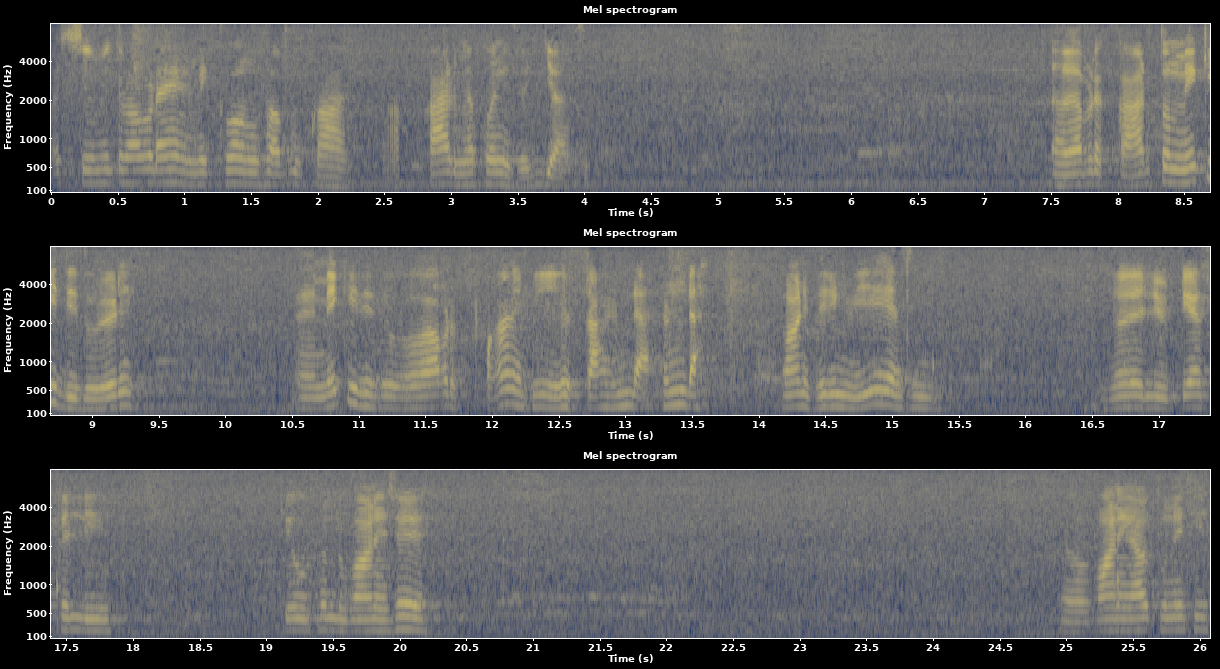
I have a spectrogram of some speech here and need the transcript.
પછી મિત્રો આપણે નીકળવાનું આપણું કાર્ડ આ કાર્ડ નાખવાની જગ્યા છે. હવે આપણે કાર્ડ તો મેકી દીધું રેડી મેકી દીધું, હવે આપણે પાણી પીએ ઠંડા ઠંડા. પાણી ભરીને પીએ છીએ. ટેસ્ટ કરી કેવું ઠંડુ પાણી છે. પાણી આવતું નથી.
